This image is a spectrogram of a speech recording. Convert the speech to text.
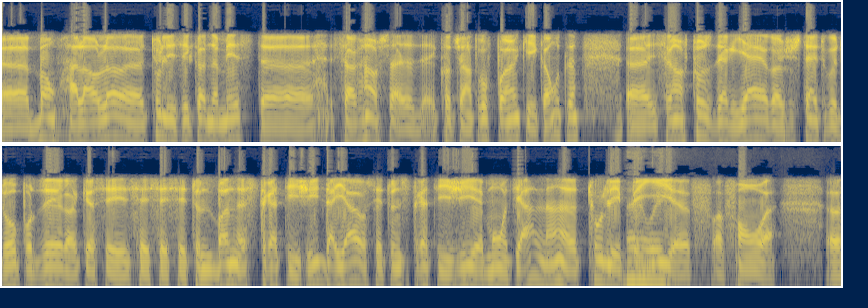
Euh, bon, alors là, euh, tous les économistes se rangent, écoute, j'en trouve pas un qui est contre, là. ils se rangent tous derrière Justin Trudeau pour dire que c'est une bonne stratégie. D'ailleurs, c'est une stratégie mondiale. Hein. Tous les ben pays euh, font euh,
